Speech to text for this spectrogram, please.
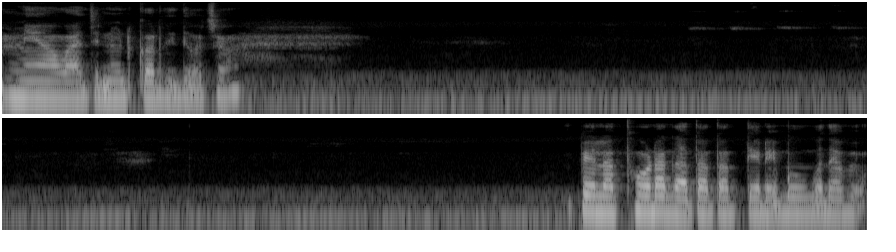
મેં અવાજ નોટ કરી દીધો છે. પહેલાં થોડા ગાતા હતા, અત્યારે બહુ બધા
